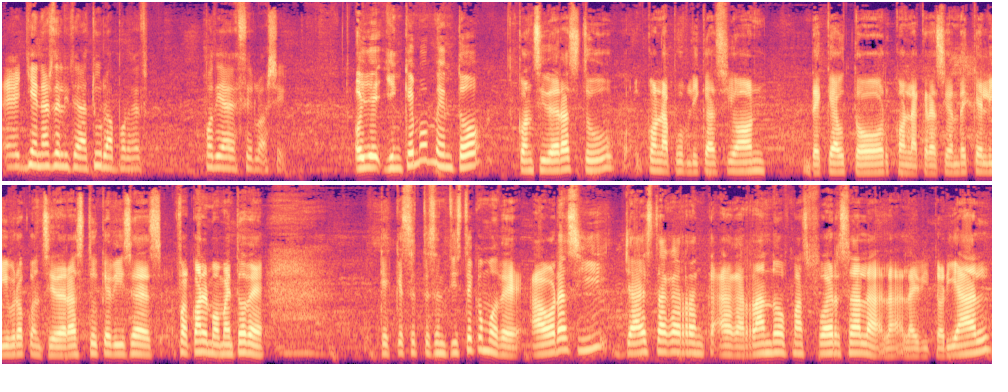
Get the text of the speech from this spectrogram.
eh, llenas de literatura, por de, decirlo así. Oye, ¿y en qué momento consideras tú con la publicación de qué autor, con la creación de qué libro, consideras tú que dices, fue con el momento de que, que se te sentiste como de, ahora sí, ya está agarran, agarrando más fuerza la, la, la editorial?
